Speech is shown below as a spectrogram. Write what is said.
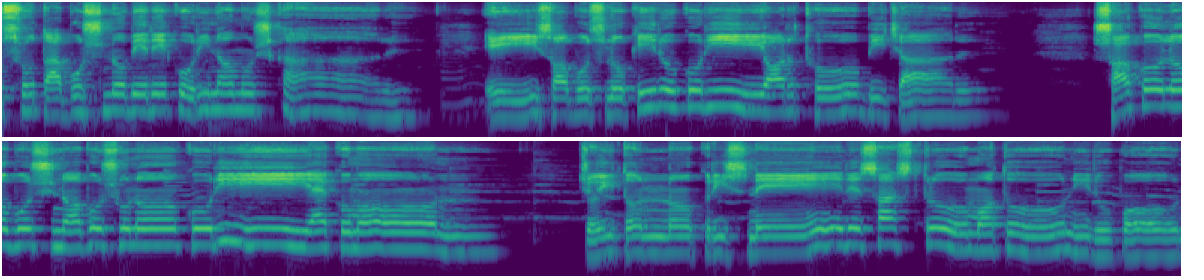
শ্রোতা বৈষ্ণবেরে করি নমস্কার, এই সব শ্লোকেরও করি অর্থ বিচার সকল বৈষ্ণব শুন করি একমন। চৈতন্য কৃষ্ণের শাস্ত্র মতো নিরূপণ।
